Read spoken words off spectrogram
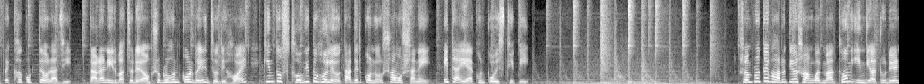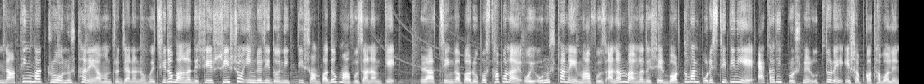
অপেক্ষা করতেও রাজি। তারা নির্বাচনে অংশগ্রহণ করবে যদি হয়, কিন্তু স্থগিত হলেও তাদের কোনো সমস্যা নেই। এটাই এখন পরিস্থিতি। সম্প্রতি ভারতীয় সংবাদ মাধ্যম ইন্ডিয়া টুডের নাথিং বা ট্রু অনুষ্ঠানে আমন্ত্রণ জানানো হয়েছিল বাংলাদেশের শীর্ষ ইংরেজি দৈনিকটির সম্পাদক মাহফুজ আনামকে। রাত চেঙ্গাপার উপস্থাপনায় ওই অনুষ্ঠানে মাহফুজ আনাম বাংলাদেশের বর্তমান পরিস্থিতি নিয়ে একাধিক প্রশ্নের উত্তরে এসব কথা বলেন।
